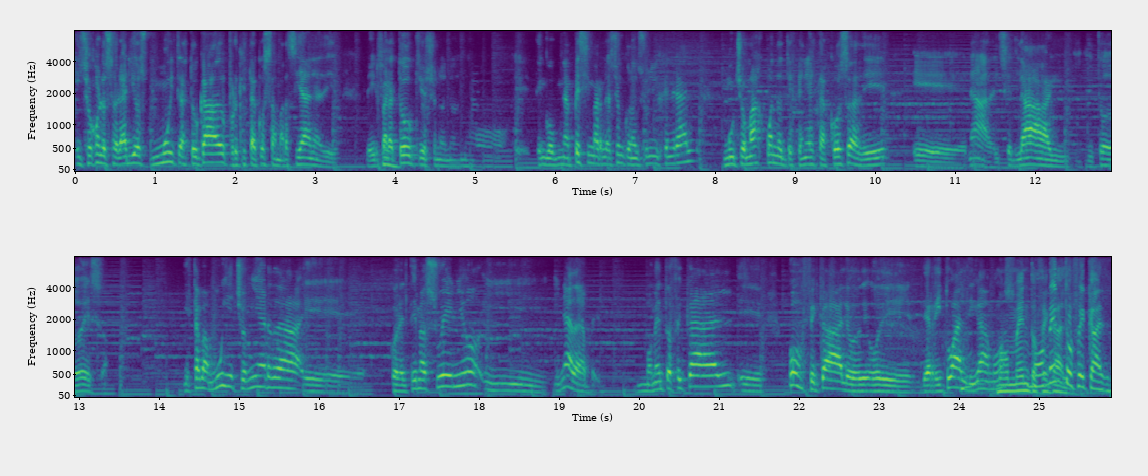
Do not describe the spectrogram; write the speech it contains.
y yo con los horarios muy trastocados, porque esta cosa marciana de, ir para Tokio, yo no, eh, tengo una pésima relación con el sueño en general, mucho más cuando te genera estas cosas de, eh, nada, el jet lag y, todo eso. Y estaba muy hecho mierda eh, con el tema sueño y, y nada, momento fecal, post fecal o, de, ritual, digamos. Momento, momento fecal.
